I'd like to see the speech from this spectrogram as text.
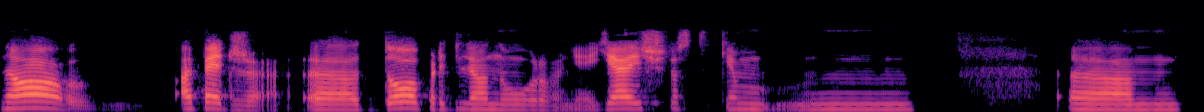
Но, опять же, э, до определенного уровня. Я еще с таким Эм,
